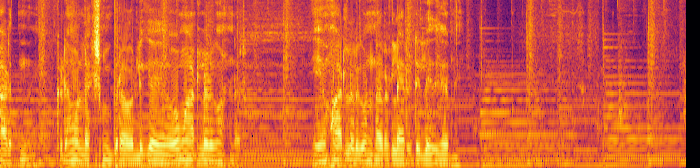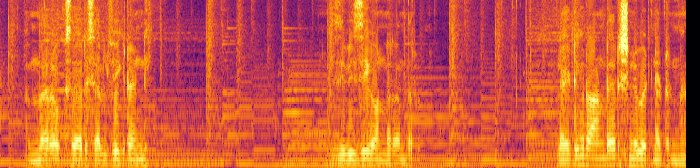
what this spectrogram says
ఆడుతుంది. ఇక్కడేమో లక్ష్మీప్రావళిగా ఏవో మాట్లాడుకుంటున్నారు. ఏం మాట్లాడుకుంటున్నారు క్లారిటీ లేదు కానీ. అందరూ ఒకసారి సెల్ఫీకి రండి. బిజీ బిజీగా ఉన్నారు అందరూ. లైటింగ్ రాంగ్ డైరెక్షన్లో పెట్టినట్టున్నా.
